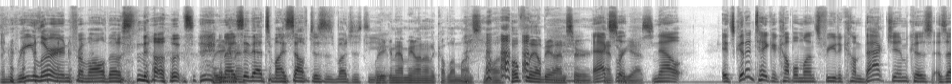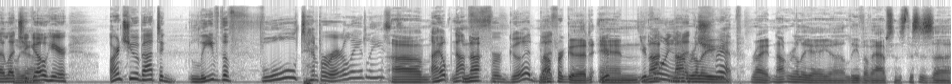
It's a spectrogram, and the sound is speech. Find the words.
and relearn from all those notes? and I say that to myself just as much as to Well, you. you can have me on in a couple of months. Now, hopefully, I'll be answer answer yes. Now, it's going to take a couple months for you to come back, Jim, because as I let Oh, you yeah. go here, aren't you about to leave the fool temporarily at least? I hope not, Um, not- for good. not for good, you're- and you're not going not really trip. right. Not really a uh, leave of absence. This is uh,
